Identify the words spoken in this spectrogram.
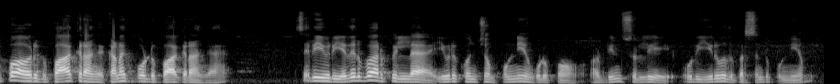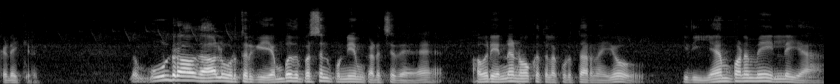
அப்போ அவருக்கு பார்க்குறாங்க கணக்கு போட்டு பார்க்குறாங்க சரி இவர் எதிர்பார்ப்பு இல்லை இவருக்கு கொஞ்சம் புண்ணியம் கொடுப்போம் அப்படின்னு சொல்லி ஒரு இருபது பர்சன்ட் புண்ணியம் கிடைக்கிறது. இந்த மூன்றாவது ஆள் ஒருத்தருக்கு எண்பது பர்சன்ட் புண்ணியம் கிடைச்சதே அவர் என்ன நோக்கத்தில் கொடுத்தாருனையோ ஐயோ இது என் பணமே இல்லையா?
